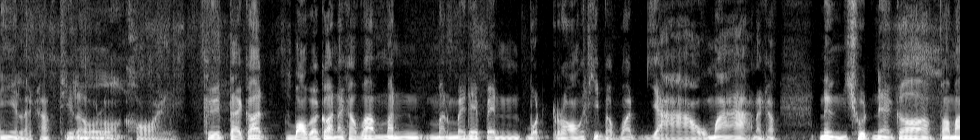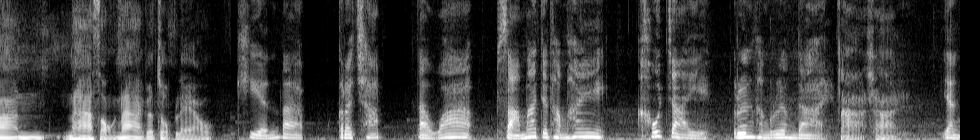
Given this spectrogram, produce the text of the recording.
นี่แหละครับที่เรารอคอย คือแต่ก็บอกไว้ก่อนนะครับว่ามันมันไม่ได้เป็นบทร้องที่แบบว่ายาวมากนะครับหนึ่งชุดเนี่ยก็ประมาณหน้าสองหน้าก็จบแล้ว เขียนแบบ กระชับ แต่ว่าสามารถจะทำให้เข้าใจเรื่องทั้งเรื่องได้ อ่าใช่ อย่าง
